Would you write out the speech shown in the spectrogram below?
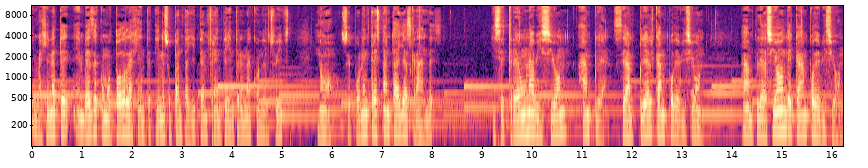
Imagínate, en vez de como toda la gente tiene su pantallita enfrente y entrena con el Swift, no, se ponen tres pantallas grandes y se crea una visión amplia, se amplía el campo de visión, ampliación de campo de visión,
